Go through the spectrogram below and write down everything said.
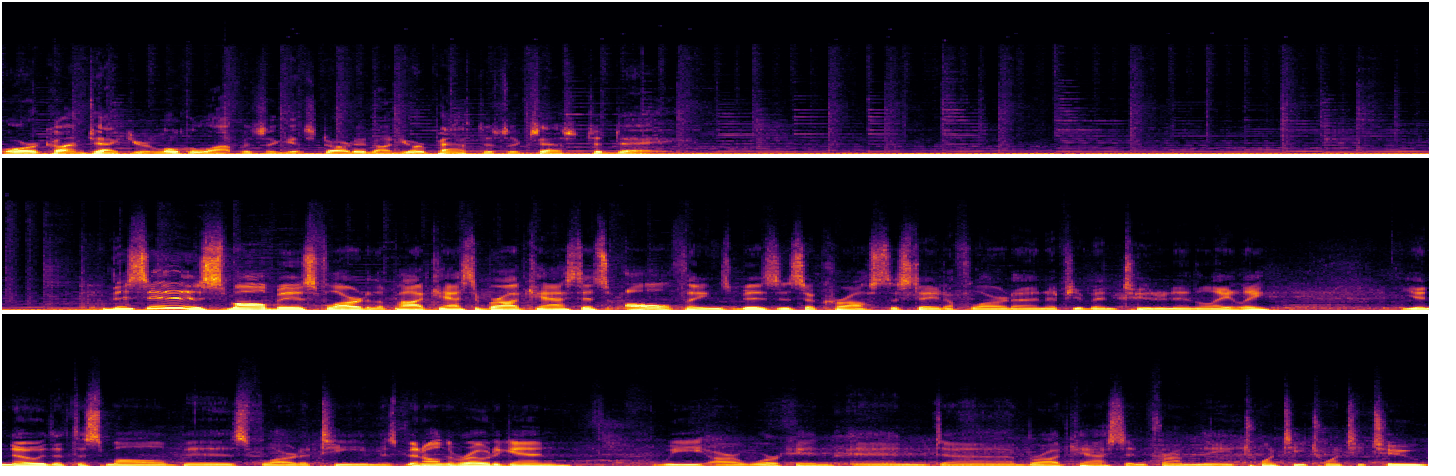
or contact your local office and get started on your path to success today. This is Small Biz Florida, the podcast and broadcast that's all things business across the state of Florida. And if you've been tuning in lately, you know that the Small Biz Florida team has been on the road again. We are working and uh, broadcasting from the 2022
